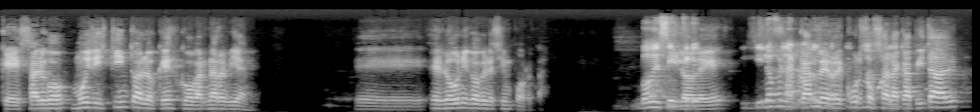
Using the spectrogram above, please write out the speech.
que es algo muy distinto a lo que es gobernar bien. Eh, es lo único que les importa. Vos decís lo de sacarle recursos a la capital,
